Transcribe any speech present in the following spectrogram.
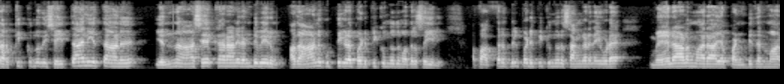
തർക്കിക്കുന്നത് ശൈത്താനിയത്താണ് എന്ന ആശയക്കാരാണ് രണ്ടുപേരും അതാണ് കുട്ടികളെ പഠിപ്പിക്കുന്നത് മദ്രസയിൽ. അപ്പൊ അത്തരത്തിൽ പഠിപ്പിക്കുന്ന ഒരു സംഘടനയുടെ മേലാളന്മാരായ പണ്ഡിതന്മാർ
